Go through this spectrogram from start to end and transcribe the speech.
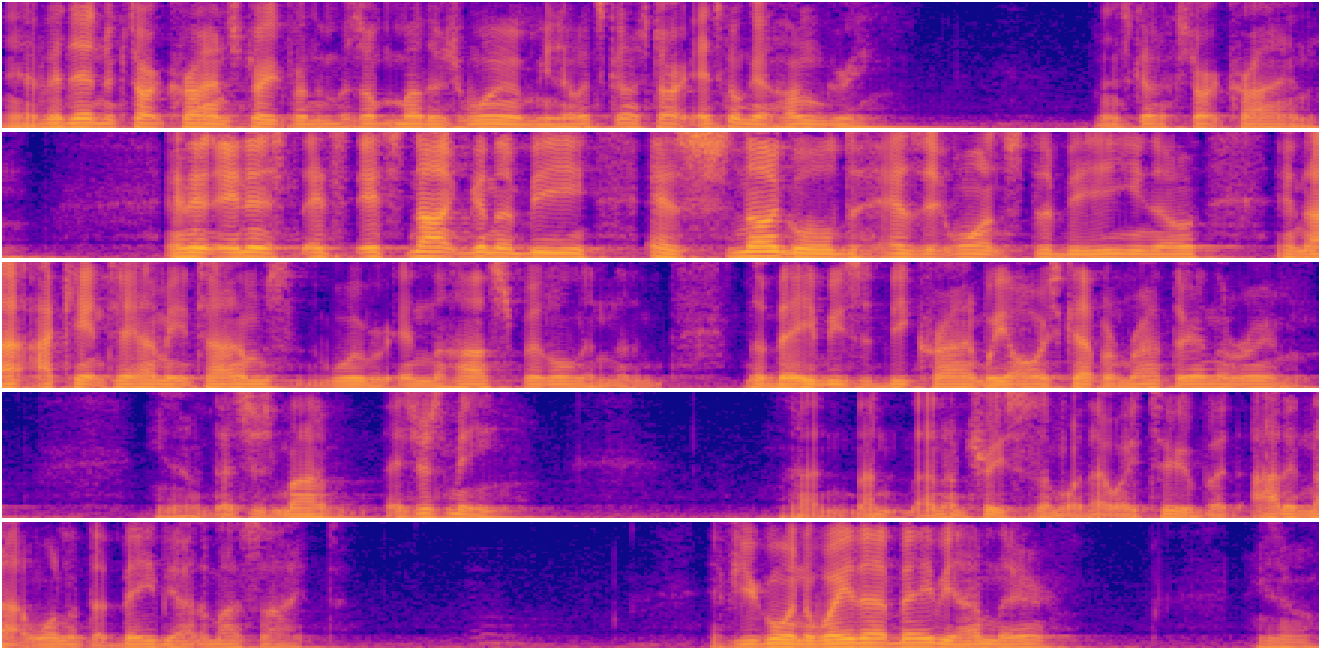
if it didn't start crying straight from the mother's womb, you know, it's going to start. It's going to get hungry, and it's going to start crying. And, it, and it's, it's, it's not going to be as snuggled as it wants to be, you know. And I, I, can't tell you how many times we were in the hospital and the, the babies would be crying. We always kept them right there in the room. You know, that's just my, that's just me. I, I, I know Teresa's somewhat that way too, but I did not want that baby out of my sight. If you're going to weigh that baby, I'm there. You know,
